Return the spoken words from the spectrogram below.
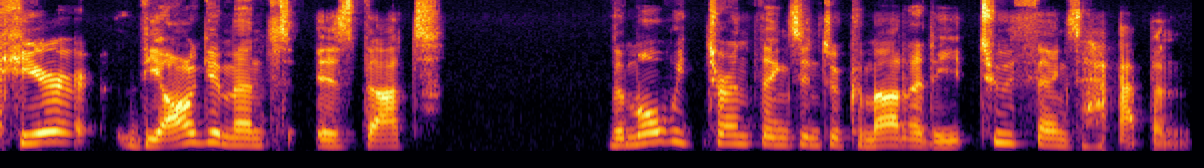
here, the argument is that the more we turn things into commodity, two things happen.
